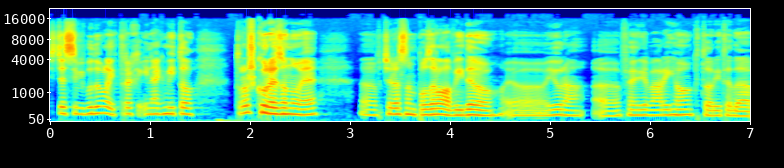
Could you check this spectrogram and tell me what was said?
ste si vybudovali trh, inak mi to trošku rezonuje včera som pozerala video uh, Jura uh, Fejriváriho, ktorý teda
